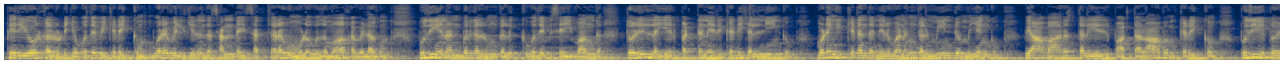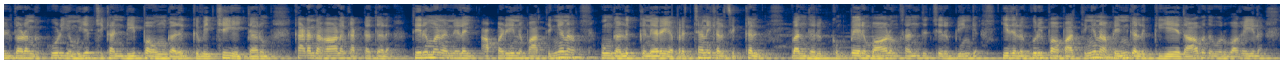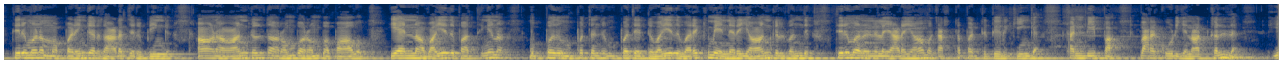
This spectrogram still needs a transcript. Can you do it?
பெரியோர்களுடைய உதவி கிடைக்கும். உறவில் இருந்த சண்டை சச்சரவு முழுவதுமாக விலகும். புதிய நண்பர்கள் உங்களுக்கு உதவி செய்வாங்க. தொழிலில் ஏற்பட்ட நெருக்கடிகள் நீங்கும். முடங்கி கிடந்த நிறுவனங்கள் மீண்டும் இயங்கும். வியாபாரத்தில் எதிர்பார்த்த லாபம் கிடைக்கும். புதிய தொழில் தொடங்கக்கூடிய முயற்சி கண்டிப்பாக உங்களுக்கு வெற்றியை தரும். கடந்த காலகட்டத்தில் திருமண நிலை அப்படின்னு பார்த்தீங்கன்னா உங்களுக்கு நிறைய பிரச்சனைகள் சிக்கல் வந்திருக்கும். பெரும்பாலும் சந்திச்சிருப்பீங்க. இதில் குறிப்பாக பார்த்தீங்கன்னா பெண்களுக்கு ஏதாவது ஒரு வகையில் திருமணம் அப்படிங்கிறத அடைஞ்சிருப்பீங்க. ஆனால் ஆண்கள் தான் ரொம்ப ரொம்ப பாவம். ஏன்னா வயது பார்த்தீங்கன்னா முப்பது முப்பத்தஞ்சு முப்பத்தெட்டு வயது வரைக்குமே நிறைய ஆண்கள் வந்து திருமண நிலை அடையாமல் கஷ்டப்பட்டுட்டு இருக்கீங்க. கண்டிப்பாக வரக்கூடிய நாட்களில்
